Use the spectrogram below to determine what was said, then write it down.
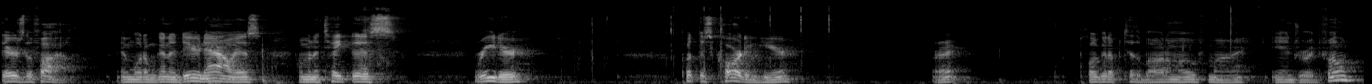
there's the file. And what I'm gonna do now is I'm gonna take this reader, put this card in here, right? Plug it up to the bottom of my Android phone.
